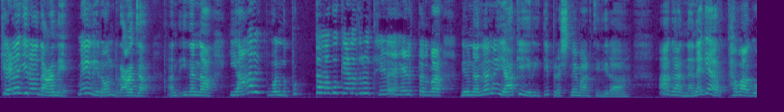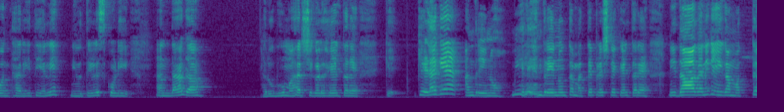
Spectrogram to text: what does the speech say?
ಕೆಳಗಿರೋದು ಆನೆ ಮೇಲಿರೋನ್ ರಾಜ ಅಂದ್, ಇದನ್ನ ಯಾರು ಒಂದು ಪುಟ್ಟ ಮಗು ಕೇಳಿದ್ರು ಹೇಳ, ಹೇಳುತ್ತಲ್ವಾ? ನೀವು ನನ್ನನ್ನು ಯಾಕೆ ಈ ರೀತಿ ಪ್ರಶ್ನೆ ಮಾಡ್ತಿದ್ದೀರಾ? ಆಗ ನನಗೆ ಅರ್ಥವಾಗುವಂಥ ರೀತಿಯಲ್ಲಿ ನೀವು ತಿಳಿಸ್ಕೊಡಿ ಅಂದಾಗ ರುಭು ಮಹರ್ಷಿಗಳು ಹೇಳ್ತಾರೆ ಕೆಳಗೆ ಅಂದ್ರೇನು, ಮೇಲೆ ಅಂದ್ರೇನು ಅಂತ ಮತ್ತೆ ಪ್ರಶ್ನೆ ಕೇಳ್ತಾರೆ. ನಿಧಾಗನಿಗೆ ಈಗ ಮತ್ತೆ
